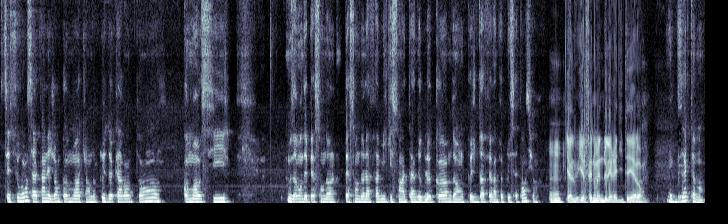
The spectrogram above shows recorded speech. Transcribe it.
C'est souvent, ça atteint les gens comme moi qui ont de plus de 40 ans, comme moi aussi. Nous avons des personnes, dans, personnes de la famille qui sont atteintes de glaucome, donc je dois faire un peu plus attention. Mhm. Il, y a le, il y a le phénomène de l'hérédité alors. Exactement.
